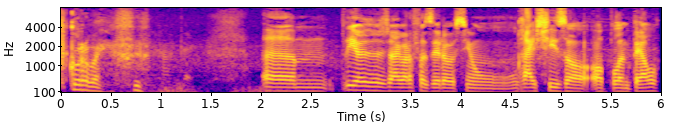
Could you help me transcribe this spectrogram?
que corra bem. Um, podia já agora fazer assim um raio-x ao, ao, plantel?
